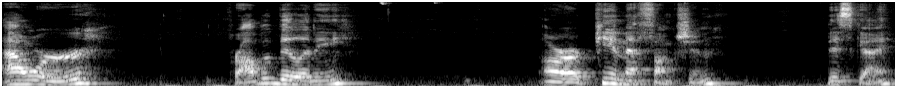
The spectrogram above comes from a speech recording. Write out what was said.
our probability, our PMF function, this guy,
